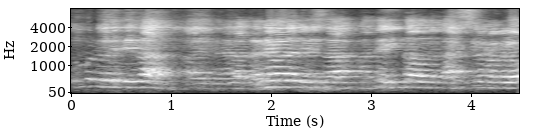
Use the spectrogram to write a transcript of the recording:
ತುಂಬ ಹೃದಯದಿಂದ, ಆ, ಇದನ್ನೆಲ್ಲ ಧನ್ಯವಾದ ತಿಳಿಸ್ತಾ ಮತ್ತೆ ಇಂಥ ಒಂದು ಕಾರ್ಯಕ್ರಮಗಳು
